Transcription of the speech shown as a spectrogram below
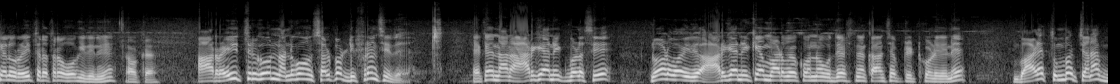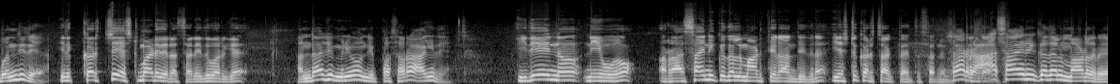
ಕೆಲವು ರೈತರ ಹತ್ರ ಹೋಗಿದ್ದೀನಿ. ಓಕೆ. ಆ ರೈತರಿಗೂ ನನಗೂ ಒಂದು ಸ್ವಲ್ಪ ಡಿಫ್ರೆನ್ಸ್ ಇದೆ. ಯಾಕೆಂದ್ರೆ ನಾನು ಆರ್ಗ್ಯಾನಿಕ್ ಬಳಸಿ ನೋಡುವ ಇದು ಆರ್ಗ್ಯಾನಿಕೇ ಮಾಡಬೇಕು ಅನ್ನೋ ಉದ್ದೇಶದ ಕಾನ್ಸೆಪ್ಟ್ ಇಟ್ಕೊಂಡಿದ್ದೀನಿ. ಬಾಳೆ ತುಂಬ ಚೆನ್ನಾಗಿ ಬಂದಿದೆ. ಇದು ಖರ್ಚು ಎಷ್ಟು ಮಾಡಿದ್ದೀರಾ ಸರ್ ಇದುವರೆಗೆ? ಅಂದಾಜು ಮಿನಿಮಮ್ ಒಂದು ಇಪ್ಪತ್ತು ಸಾವಿರ ಆಗಿದೆ. ಇದೇನು ನೀವು ರಾಸಾಯನಿಕದಲ್ಲಿ ಮಾಡ್ತೀರಾ ಅಂತಿದ್ರೆ ಎಷ್ಟು ಖರ್ಚಾಗ್ತಾ ಇತ್ತು ಸರ್ ನಿಮ್ಗೆ? ಸರ್ ರಾಸಾಯನಿಕದಲ್ಲಿ ಮಾಡಿದ್ರೆ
